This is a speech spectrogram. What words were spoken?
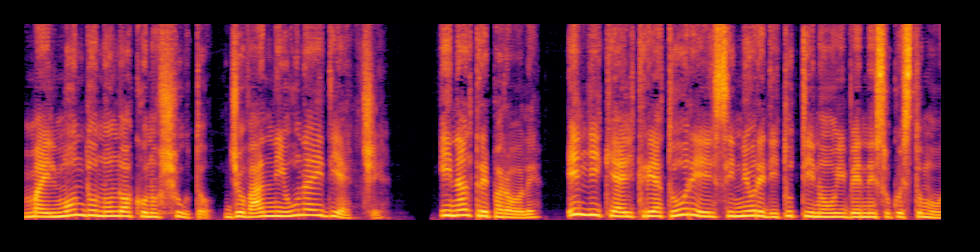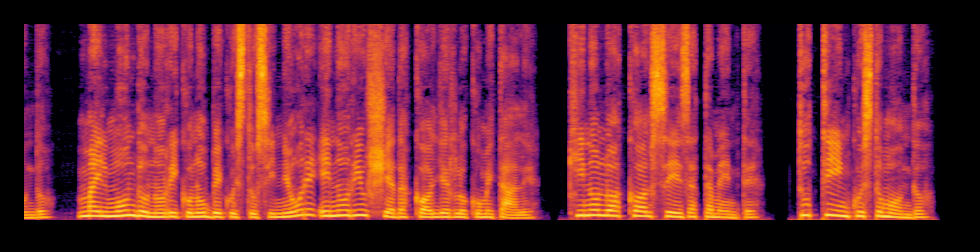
ma il mondo non lo ha conosciuto. Giovanni 1 e 10. In altre parole, egli che è il creatore e il Signore di tutti noi venne su questo mondo, ma il mondo non riconobbe questo Signore e non riuscì ad accoglierlo come tale. Chi non lo accolse esattamente? Tutti in questo mondo.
